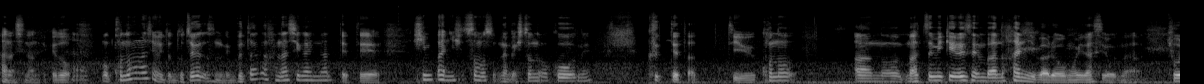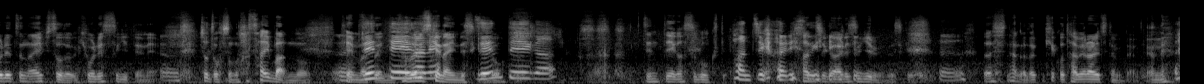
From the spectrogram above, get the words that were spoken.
話なんだけど、はい。もうこの話を見るとどちらかというと豚が放し飼いになってて頻繁にそもそもなんか人の子をね食ってたっていうこのあのマッツ・ミケルセン版のハンニバルを思い出すような強烈なエピソードが強烈すぎてね。ちょっとその裁判のうん。顛末にたどり着けないんですけど、前提が。前提がすごくて。パンチがありすぎパンチがありすぎるんですけど。うん。私なんかだ結構食べられてたみたいだよね。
